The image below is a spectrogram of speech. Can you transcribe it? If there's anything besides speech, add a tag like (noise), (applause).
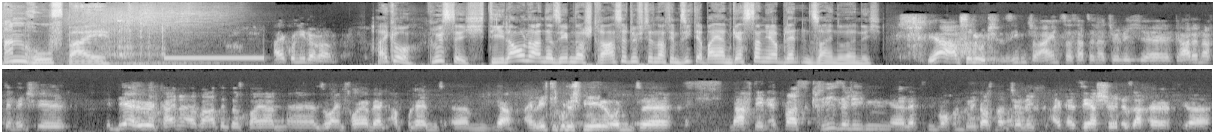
Anruf bei Heiko Niederer. Heiko, grüß dich. Die Laune an der Sebener Straße dürfte nach dem Sieg der Bayern gestern ja blendend sein, oder nicht? Ja, absolut. 7 zu 1, das hatte natürlich äh, gerade nach dem Hinspiel in der Höhe keiner erwartet, dass Bayern äh, so ein Feuerwerk abbrennt. Ähm, ja, ein richtig gutes Spiel und äh, nach den etwas kriseligen äh, letzten Wochen durchaus natürlich eine sehr schöne Sache für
